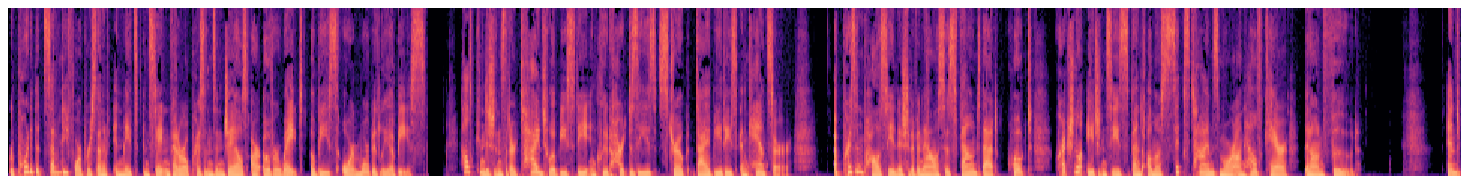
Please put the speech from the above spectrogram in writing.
reported that 74% of inmates in state and federal prisons and jails are overweight, obese, or morbidly obese. Health conditions that are tied to obesity include heart disease, stroke, diabetes, and cancer. A prison policy initiative analysis found that, quote, correctional agencies spend almost six times more on health care than on food. And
